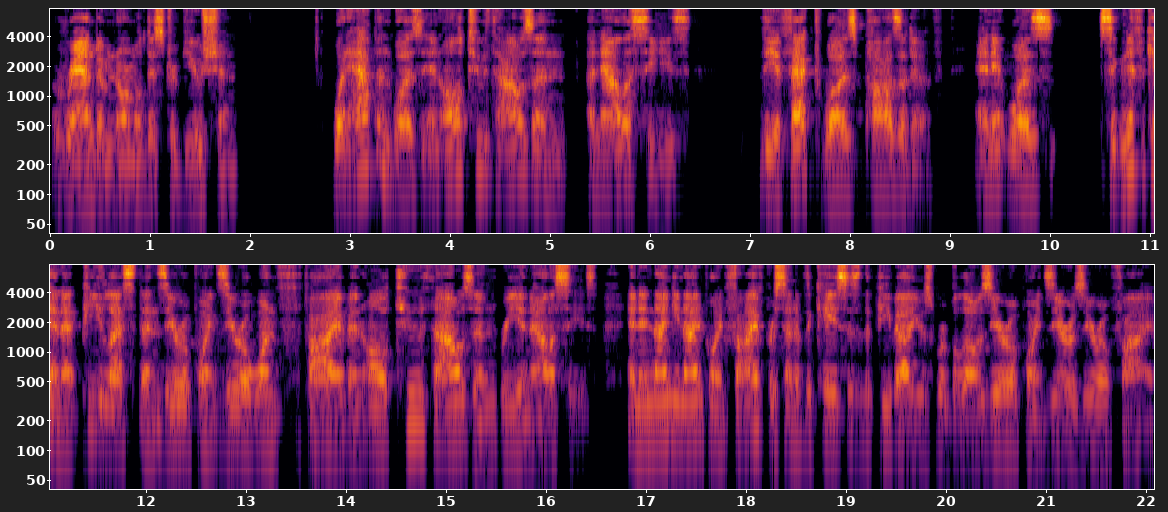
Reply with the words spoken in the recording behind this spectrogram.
random normal distribution. What happened was in all 2000 analyses, the effect was positive and it was significant at p less than 0.015 in all 2000 reanalyses. And in 99.5% of the cases, the p-values were below 0.005.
